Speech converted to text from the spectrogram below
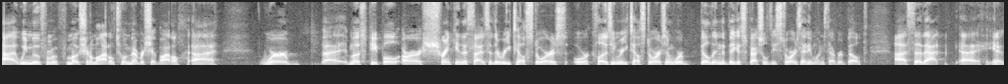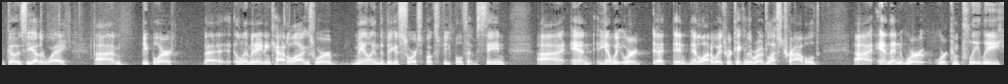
uh, we moved from a promotional model to a membership model. Uh, we're uh, most people are shrinking the size of the retail stores or closing retail stores, and we're building the biggest specialty stores anyone's ever built. Uh, so that uh, you know goes the other way. Um, people are uh, eliminating catalogs. We're mailing the biggest source books people have seen, uh, and you know we, are in, in, a lot of ways we're taking the road less traveled. Uh, and then we're, we're completely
